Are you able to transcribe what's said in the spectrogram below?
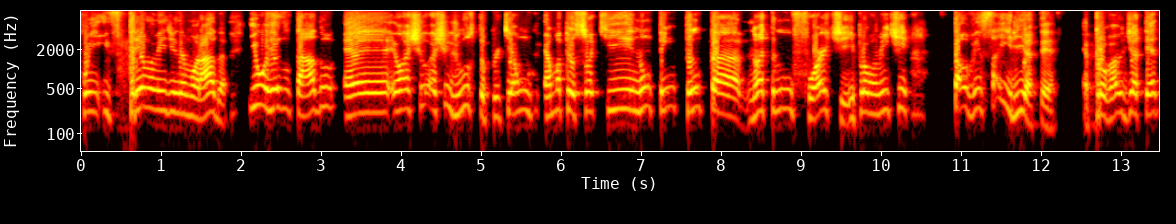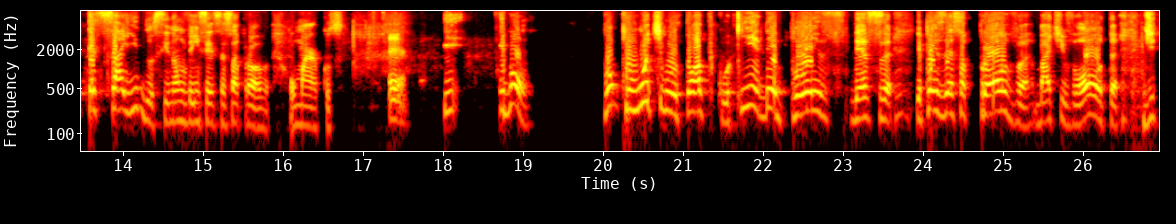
foi extremamente demorada e o resultado é, eu acho, acho justo, porque é, um, é uma pessoa que não tem tanta, não é tão forte e provavelmente talvez sairia até. É provável de até ter saído se não vencesse essa prova, o Marcos. É. E, e bom, vamos para o último tópico que depois dessa, depois dessa prova bate e volta, de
